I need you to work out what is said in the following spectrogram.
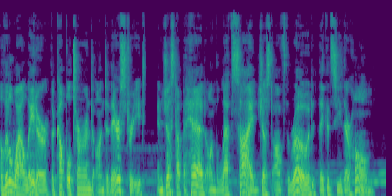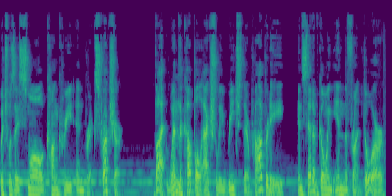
A little while later, the couple turned onto their street, and just up ahead on the left side, just off the road, they could see their home, which was a small concrete and brick structure. But when the couple actually reached their property, instead of going in the front door,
